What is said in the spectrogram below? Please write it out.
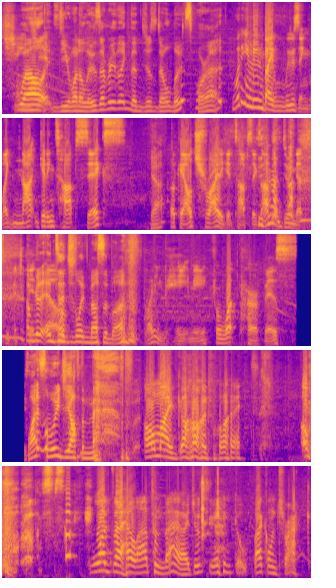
change Well, it. Well, do you want to lose everything? Then just don't lose for it. What do you mean by losing? Like not getting top six? Yeah. Okay, I'll try to get top six. I'm not doing that stupid shit. I'm gonna though. intentionally mess him up. Why do you hate me? For what purpose? Why is Luigi off the map? oh my god, what? Oh, I'm so sorry. What the hell happened there? I just seen him go back on track.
